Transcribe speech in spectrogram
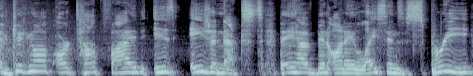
And kicking off our top five is Asia Next. They have been on a license spree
